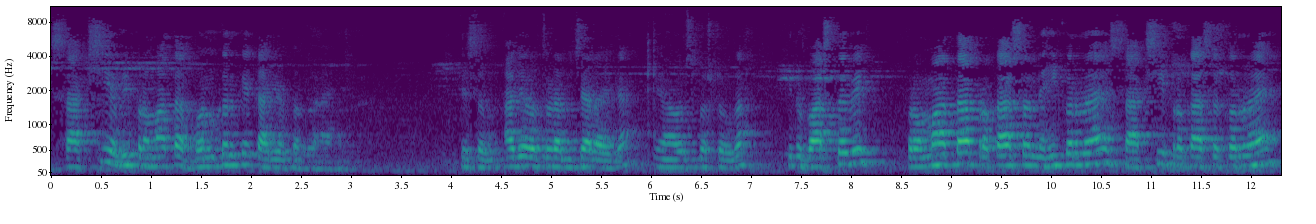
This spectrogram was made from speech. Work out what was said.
साक्षी अभी प्रमाता बन करके कार्य कर रहा है। ये सब आगे और थोड़ा विचार आएगा, यहाँ और स्पष्ट होगा। किंतु वास्तविक प्रमाता प्रकाश नहीं कर रहा है, साक्षी प्रकाश कर रहा है,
